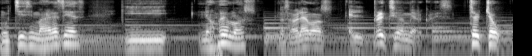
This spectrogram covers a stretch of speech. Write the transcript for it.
muchísimas gracias y nos vemos, nos hablamos el próximo miércoles. Chau, chau.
